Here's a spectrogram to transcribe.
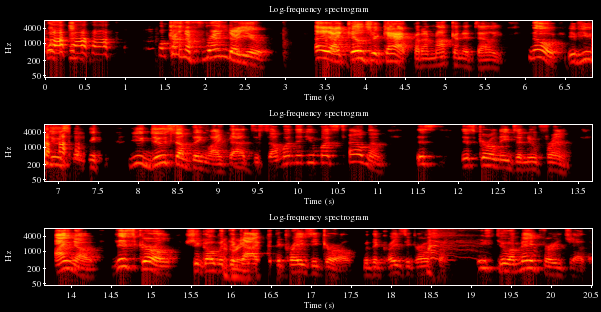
What kind, what kind of friend are you? Hey, I killed your cat, but I'm not going to tell you. No, if you do something, you do something like that to someone, then you must tell them. This this girl needs a new friend. I know this girl should go with the guy with the crazy girl, with the crazy girlfriend. These two are made for each other.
